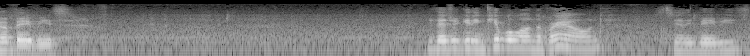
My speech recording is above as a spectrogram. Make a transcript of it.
Good babies. You guys are getting kibble on the ground, silly babies.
